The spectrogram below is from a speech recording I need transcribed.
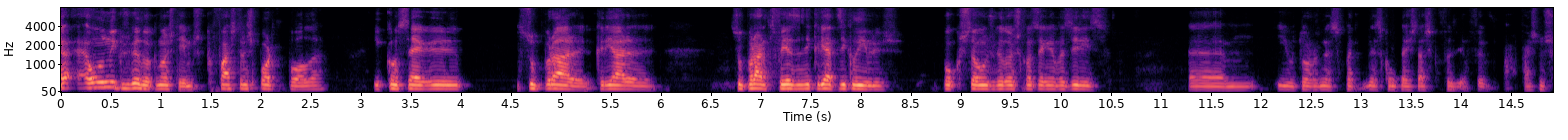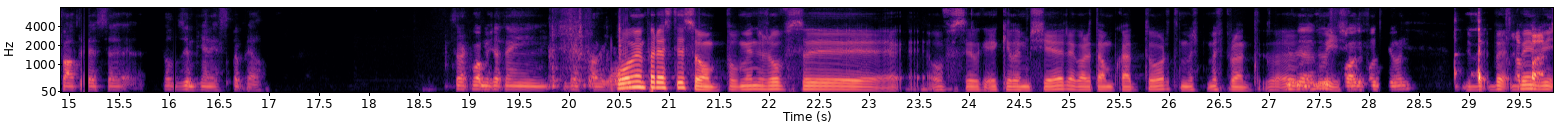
é, é o único jogador que nós temos que faz transporte de bola e consegue superar, criar, superar defesas e criar desequilíbrios. Poucos são os jogadores que conseguem fazer isso. Um, e o Torres, nesse, nesse contexto, acho que faz-nos falta essa, ele desempenhar esse papel. Será que o homem já tem. Já está ligado? O homem parece ter som, pelo menos ouve-se ouve aquilo a mexer, agora está um bocado torto, mas, mas pronto. Uh, Luís. Pode funcionar. Bem, bem,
